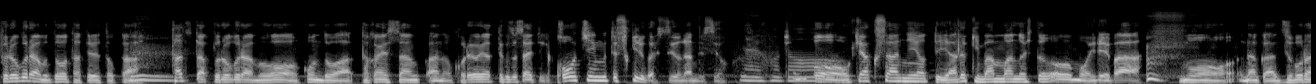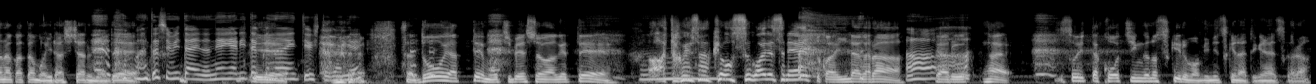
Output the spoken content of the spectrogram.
プログラムどう立てるとか、うん、立てたプログラムを今度は高橋さんあのこれをやってくださいっていうコーチングってスキルが必要なんですよ。なるほど。もうお客さんによってやる気満々の人もいれば、うん、もうなんかズボラな方もいらっしゃるので。私みたいなねやりたくないっていう人がね。さあどうやってモチベーションを上げて「あ高橋さん今日すごいですね」とか言いながら やる、はい、そういったコーチングのスキルも身につけないといけないですから。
